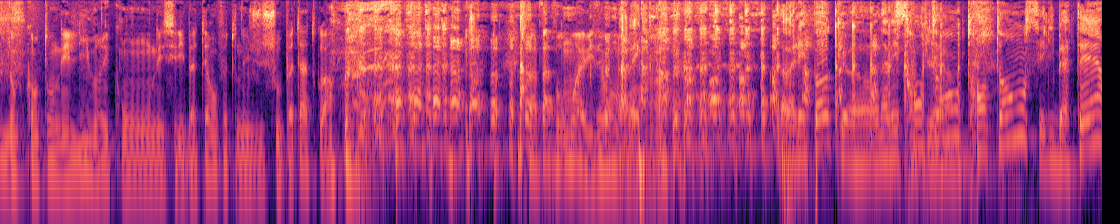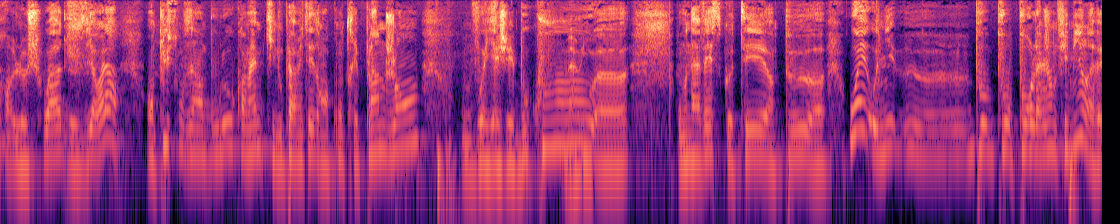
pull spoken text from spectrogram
Donc quand on est libre et qu'on est célibataire, en fait, on est juste chaud patate, quoi. enfin, pas pour moi, évidemment. Avec- À l'époque, euh, on avait 30 Saint-Pierre. ans, 30 ans, célibataire, le choix de se dire voilà. En plus, on faisait un boulot quand même qui nous permettait de rencontrer plein de gens. On voyageait beaucoup. euh, on avait ce côté un peu euh, ouais. euh, pour pour pour l'agent de féminin, on avait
